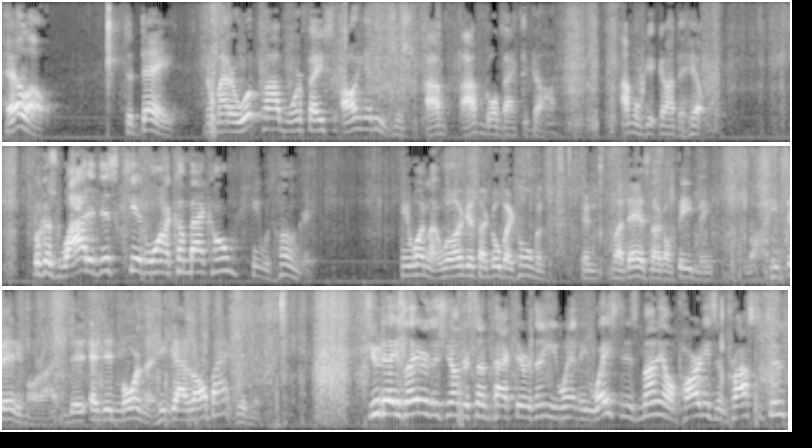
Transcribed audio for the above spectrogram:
Hello. Today, no matter what problem we're facing, all you got to do is just, I'm, I'm going back to God. I'm going to get God to help me. Because why did this kid want to come back home? He was hungry. He wasn't like, well, I guess I go back home and, and my dad's not going to feed me. No, he fed him all right. And did more than that. He got it all back, didn't he? A few days later, this younger son packed everything. He went and he wasted his money on parties and prostitutes.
